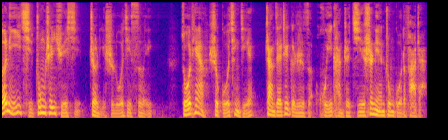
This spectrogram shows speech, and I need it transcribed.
和你一起终身学习，这里是逻辑思维。昨天啊是国庆节，站在这个日子回看这几十年中国的发展，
